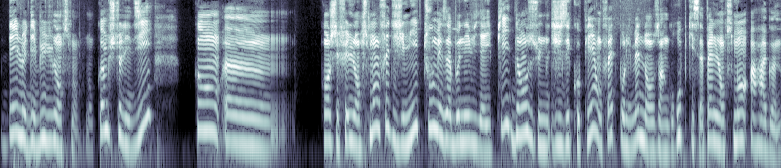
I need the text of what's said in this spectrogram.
dès le début du lancement. Donc, comme je te l'ai dit, quand, euh, j'ai fait le lancement, en fait, j'ai mis tous mes abonnés VIP dans une. Je les ai copiés, en fait, pour les mettre dans un groupe qui s'appelle Lancement Aragon.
